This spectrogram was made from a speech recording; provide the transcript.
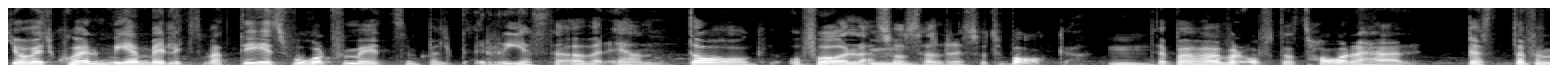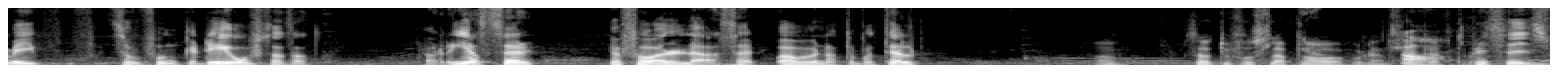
Jag vet själv med mig liksom att det är svårt för mig till exempel att resa över en dag och föreläsa Mm. och sen resa tillbaka. Mm. Jag behöver oftast ha det här. bästa för mig som funkar det är oftast att jag reser, jag föreläser övernattar på hotell. Så att du får slappna av ordentligt Ja, efteråt. precis.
